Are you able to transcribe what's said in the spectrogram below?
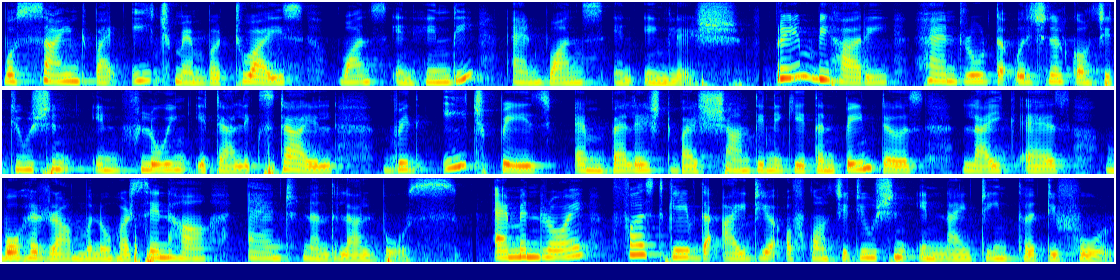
was signed by each member twice, once in Hindi and once in English. Prem Bihari handwrote the original constitution in flowing italic style, with each page embellished by Shantiniketan painters like as Beohar Ram Manohar Sinha and Nandlal Bose. M.N. Roy first gave the idea of constitution in 1934.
